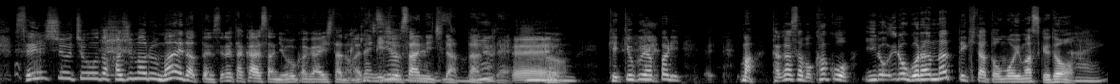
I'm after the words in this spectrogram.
先週ちょうど始まる前だったんですよね高橋さんにお伺いしたのがね23月曜日だったんで。ええ。うん結局やっぱりえまあ高橋さんも過去いろいろご覧になってきたと思いますけど、はい。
